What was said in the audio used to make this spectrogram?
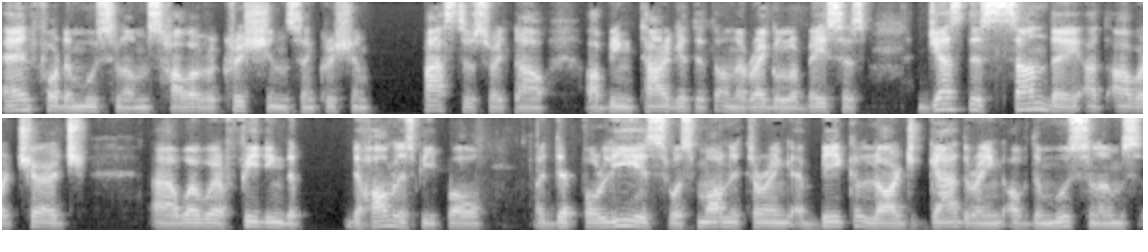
and for the Muslims. However, Christians and Christian pastors right now are being targeted on a regular basis. Just this Sunday at our church, uh, where we're feeding the, the homeless people, uh, the police was monitoring a big, large gathering of the Muslims.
